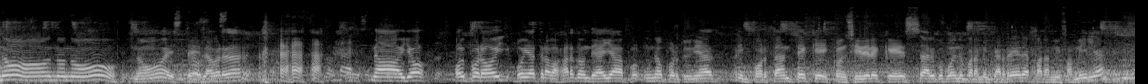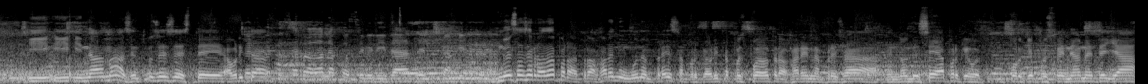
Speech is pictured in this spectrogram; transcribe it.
No, no, no, no, este, la verdad. no, yo hoy por hoy voy a trabajar donde haya una oportunidad importante que considere que es algo bueno para mi carrera, para mi familia y, y- y nada más. Entonces, este, ahorita está cerrada la posibilidad del cambio. no está cerrada para trabajar en ninguna empresa, porque ahorita pues puedo trabajar en la empresa en donde sea, porque, porque pues generalmente ya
